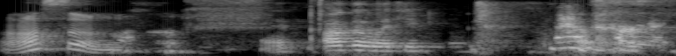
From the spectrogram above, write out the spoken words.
Awesome. I'll go with you. Perfect.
